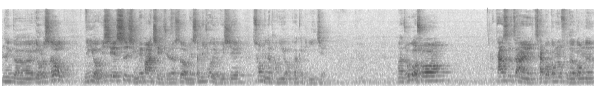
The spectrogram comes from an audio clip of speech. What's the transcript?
那个有的时候。你有一些事情没办法解决的时候，你身边就会有一些聪明的朋友会给你意见。啊，如果说他是在财帛宫跟福德宫呢？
